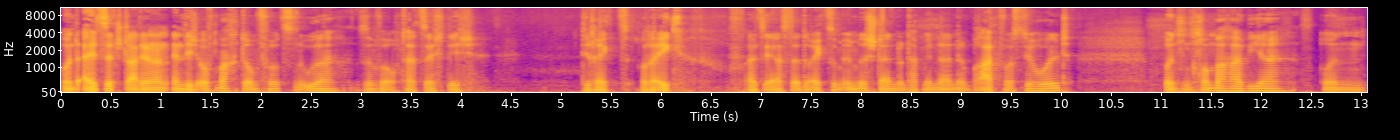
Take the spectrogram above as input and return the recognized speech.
Und als das Stadion dann endlich aufmachte um 14 Uhr, sind wir auch tatsächlich direkt, oder ich als erster direkt zum Imbissstand und habe mir da eine Bratwurst geholt und ein Krombacher Bier und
